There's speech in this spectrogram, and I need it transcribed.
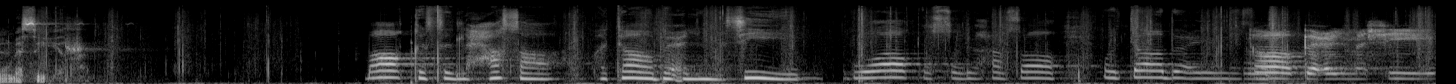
المسير. راقص الحصى وتابع المسير. واقص الحصى وتابع تابع المسير.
